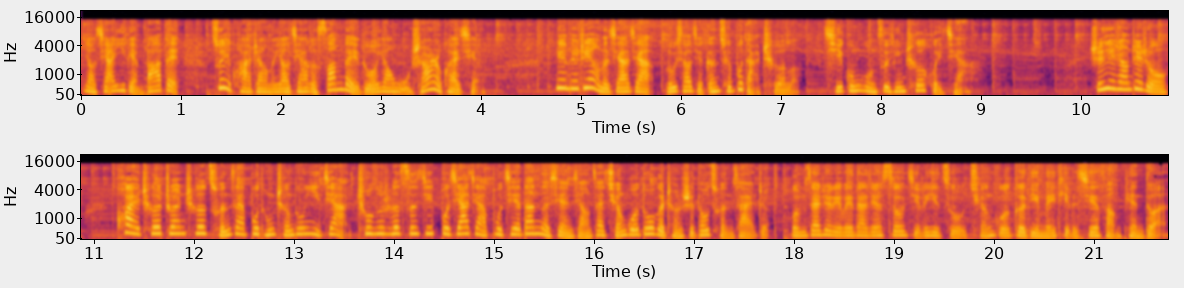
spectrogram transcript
要加一点八倍，最夸张的要加个三倍多，要五十二块钱。面对这样的加价，卢小姐干脆不打车了，骑公共自行车回家。实际上，这种快车专车存在不同程度溢价、出租车司机不加价不接单的现象，在全国多个城市都存在着。我们在这里为大家搜集了一组全国各地媒体的街访片段。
